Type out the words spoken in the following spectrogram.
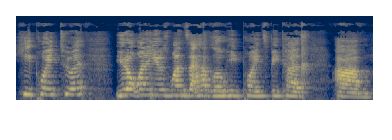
heat point to it. You don't want to use ones that have low heat points because um,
